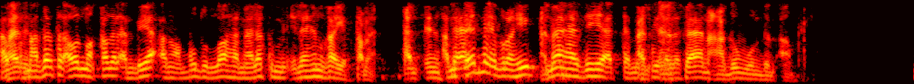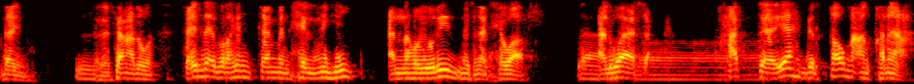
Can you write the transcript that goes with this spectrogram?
معذرة الأول ما قال الأنبياء أن اعبدوا الله ما لكم من إله غير طبعا أما الانسان سيدنا إبراهيم ما هذه التماثيل التي الإنسان عدو للامر دايما. الإنسان عدو. سيدنا إبراهيم كان من حلمه أنه يريد مثل الحوار الواسع حتى يهدي القوم عن قناعة.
